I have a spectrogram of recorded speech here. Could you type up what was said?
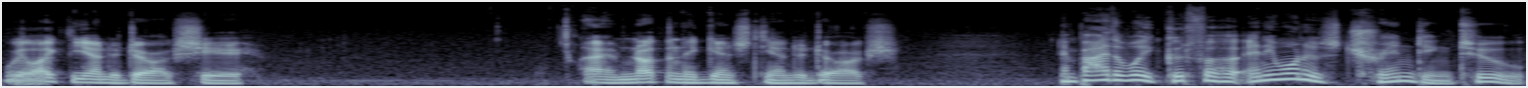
We like the underdogs here. I have nothing against the underdogs. And by the way, good for her. Anyone who's trending too.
